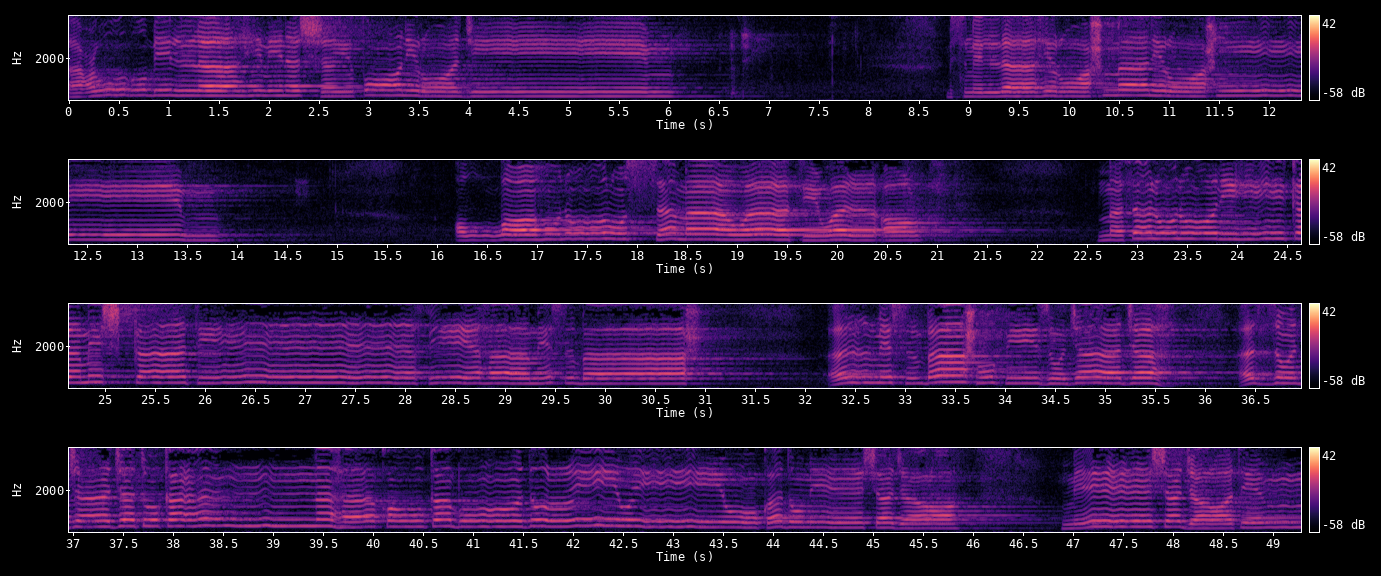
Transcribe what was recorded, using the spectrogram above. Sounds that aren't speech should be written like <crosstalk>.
أعوذ بالله من الشيطان الرجيم. بسم الله الرحمن الرحيم. الله نور السماوات والأرض. مثل نوره كمشكاة. فيها مصباح. المصباح في زجاجة الزجاجة كأنها كوكب دري يوقد من شجرة من شجرة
